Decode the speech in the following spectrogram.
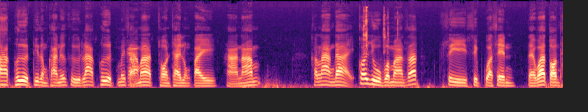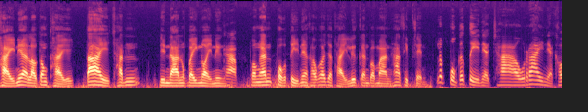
รากพืชที่สำคัญก็คือรากพืชไม่ครับสามารถชอนชัยลงไปหาน้ำข้างล่างได้ ก็อยู่ประมาณสัก 40 กว่าเซน แต่ว่าตอนไถเนี่ยเราต้องไถใต้ชั้นดินดานลงไปอีกหน่อยหนึง ครับ เพราะงั้นปกติเนี่ยเขาก็จะไถลึกกันประมาณ 50 เซน แล้วปกติเนี่ยชาวไร่เนี่ยเขา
